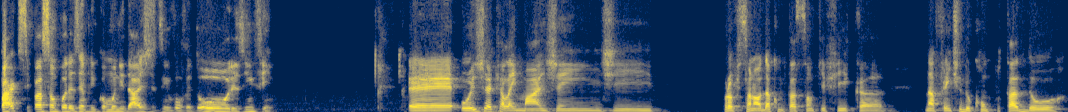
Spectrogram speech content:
participação, por exemplo, em comunidades de desenvolvedores, enfim. É, hoje aquela imagem de profissional da computação que fica na frente do computador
